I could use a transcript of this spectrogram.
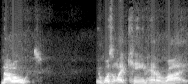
Not always. It wasn't like Cain had arrived.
